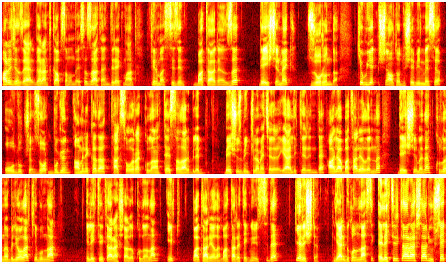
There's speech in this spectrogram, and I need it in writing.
aracınız eğer garanti kapsamındaysa zaten direktman firma sizin bataryanızı değiştirmek zorunda. Ki bu 70'in altına düşebilmesi oldukça zor. Bugün Amerika'da taksi olarak kullanan Tesla'lar bile 500 bin kilometrelere geldiklerinde hala bataryalarını değiştirmeden kullanabiliyorlar ki bunlar elektrikli araçlarda kullanılan ilk bataryalar. Batarya teknolojisi de gelişti. Diğer bir konu lastik. Elektrikli araçlar yüksek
